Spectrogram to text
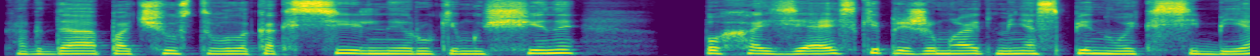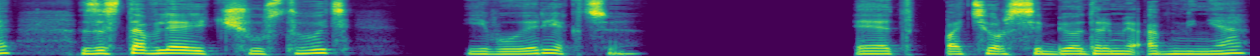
когда почувствовала, как сильные руки мужчины по-хозяйски прижимают меня спиной к себе, заставляя чувствовать его эрекцию. Эд потерся бедрами об меня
